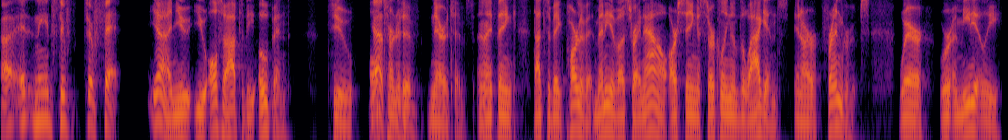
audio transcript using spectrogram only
Uh, it needs to to fit. Yeah, and you you also have to be open to yes. alternative narratives. And I think that's a big part of it. Many of us right now are seeing a circling of the wagons in our friend groups where we're immediately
